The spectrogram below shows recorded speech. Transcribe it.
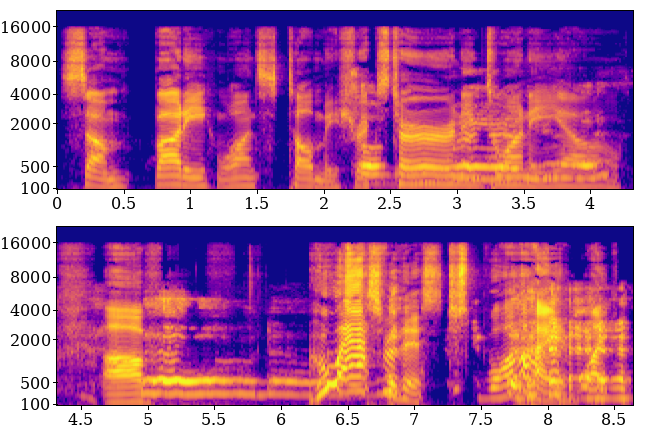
Somebody once told me Shrek's turning twenty. Yo, um, Oh, no. who asked for this? Just why? Like,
